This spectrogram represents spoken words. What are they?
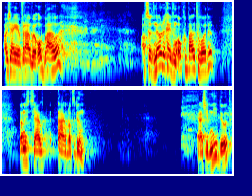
Als jij je vrouw wil opbouwen, als ze het nodig heeft om opgebouwd te worden, dan is het jouw taak om dat te doen. En als je het niet doet,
